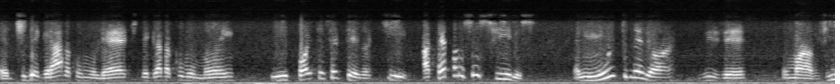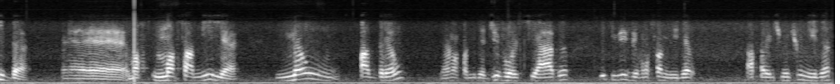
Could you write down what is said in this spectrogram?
é, te degrada como mulher, te degrada como mãe. E pode ter certeza que, até para os seus filhos, é muito melhor viver uma vida, é, uma, uma família não padrão, né, uma família divorciada, do que viver uma família aparentemente unida,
